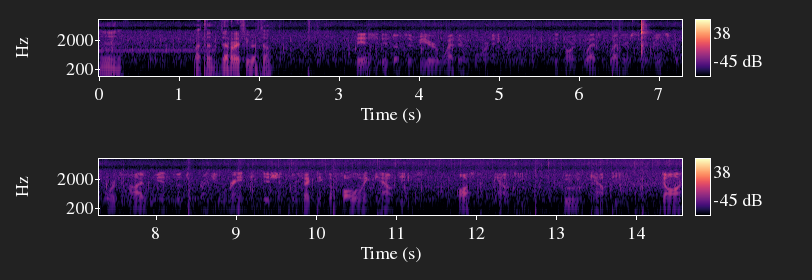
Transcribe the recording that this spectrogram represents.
Mm. Bastante terrorífico esto. This is a severe weather warning. The Northwest Weather Service reports high winds conditions affecting the following counties. Austin County, Boone County, Dawn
